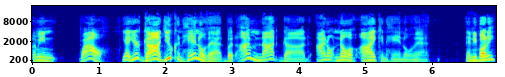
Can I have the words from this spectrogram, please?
I mean, wow, yeah, you're God. You can handle that, but I'm not God. I don't know if I can handle that. Anybody?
